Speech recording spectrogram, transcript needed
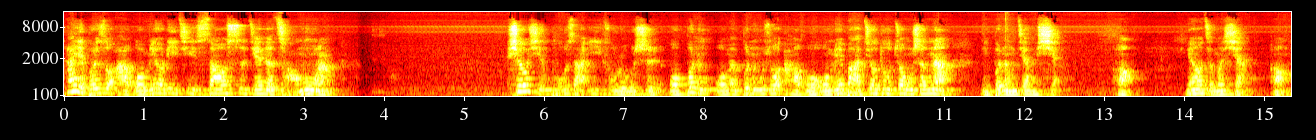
他也不会说啊，我没有力气烧世间的草木啦。修行菩萨亦复如是，我不能，我们不能说啊，我我没办法救度众生呐。你不能这样想，哈，你要怎么想啊？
